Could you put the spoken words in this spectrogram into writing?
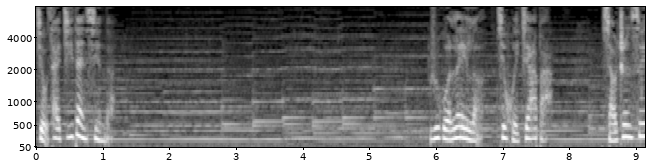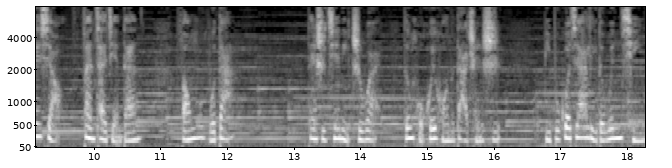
韭菜鸡蛋馅的。如果累了，就回家吧。小镇虽小，饭菜简单，房屋不大，但是千里之外，灯火辉煌的大城市，比不过家里的温情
